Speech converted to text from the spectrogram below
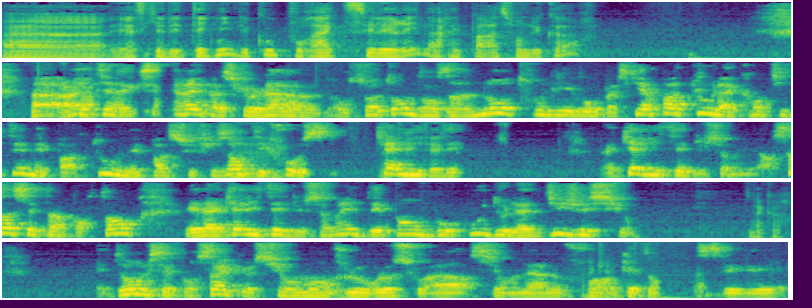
Euh, et est-ce qu'il y a des techniques du coup pour accélérer la réparation du corps? Ah, accéléré parce que là, on se retombe dans un autre niveau parce qu'il n'y a pas tout, la quantité n'est pas tout, n'est pas suffisante. Il hmm. faut aussi qualité. La qualité du sommeil. Alors ça, c'est important. Et la qualité du sommeil dépend beaucoup de la digestion. D'accord. Et donc, c'est pour ça que si on mange lourd le soir, si on a le foie okay. Encrassé,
